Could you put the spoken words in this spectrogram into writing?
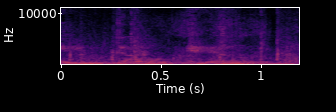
Team double kill.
